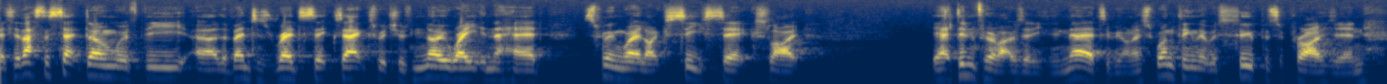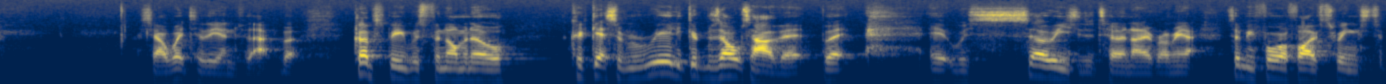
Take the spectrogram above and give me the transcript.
Okay, so that's the set done with the, uh, the Ventus Red 6X, which was no weight in the head, swing weight like C6, like, yeah, it didn't feel like there was anything there, to be honest. One thing that was super surprising, actually, I'll wait till the end for that, but club speed was phenomenal, could get some really good results out of it, but it was so easy to turn over. I mean, it took me four or five swings to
